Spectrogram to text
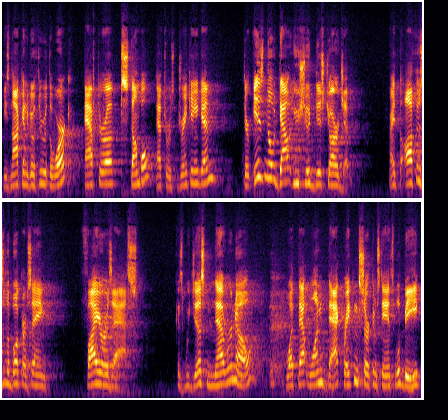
he's not going to go through with the work after a stumble, after drinking again, there is no doubt you should discharge him. Right? The authors of the book are saying, fire his ass. Because we just never know what that one backbreaking circumstance will be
